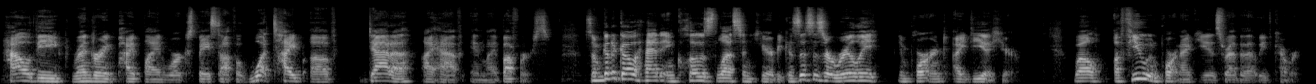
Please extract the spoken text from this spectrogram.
how the rendering pipeline works based off of what type of data I have in my buffers. So I'm going to go ahead and close lesson here because this is a really important idea here. Well, a few important ideas rather that we've covered.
